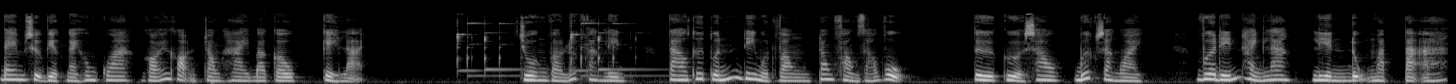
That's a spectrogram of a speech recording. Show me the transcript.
đem sự việc ngày hôm qua gói gọn trong hai ba câu kể lại. Chuông vào lớp vang lên, Tào Thư Tuấn đi một vòng trong phòng giáo vụ. Từ cửa sau bước ra ngoài, vừa đến hành lang liền đụng mặt tạ Á.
